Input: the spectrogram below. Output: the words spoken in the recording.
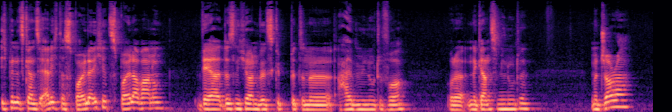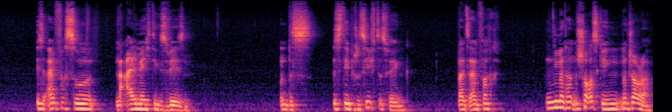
Ich bin jetzt ganz ehrlich, das spoiler ich jetzt. Spoilerwarnung. Wer das nicht hören will, skippt bitte eine halbe Minute vor. Oder eine ganze Minute. Majora ist einfach so ein allmächtiges Wesen. Und das ist depressiv deswegen. Weil es einfach. Niemand hat eine Chance gegen Majora.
